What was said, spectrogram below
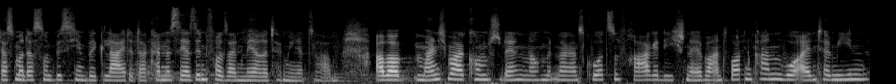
dass man das so ein bisschen begleitet. Da kann es sehr sinnvoll sein, mehrere Termine zu haben. Aber manchmal kommen Studenten auch mit mit einer ganz kurzen Frage, die ich schnell beantworten kann, wo ein Termin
